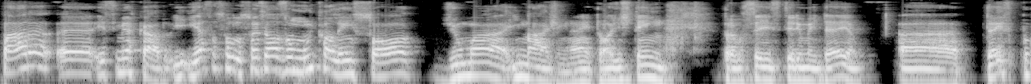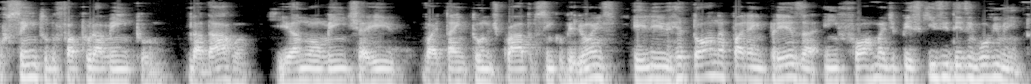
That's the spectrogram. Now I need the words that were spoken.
para é, esse mercado. E, e, essas soluções elas vão muito além só de uma imagem, né? Então a gente tem, para vocês terem uma ideia, a 10% do faturamento da Darwa, que anualmente aí vai estar em torno de 4, 5 bilhões, ele retorna para a empresa em forma de pesquisa e desenvolvimento.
